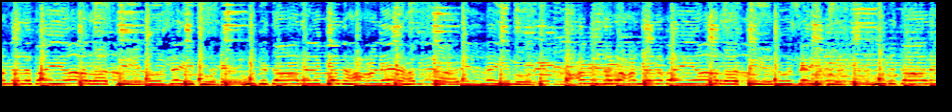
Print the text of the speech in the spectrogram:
عن البيارة تين وزيتون وبدار القنها عليها بنار الليمون. طحن زرعنا البيارة وزيتون وبدار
